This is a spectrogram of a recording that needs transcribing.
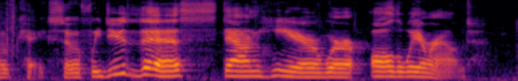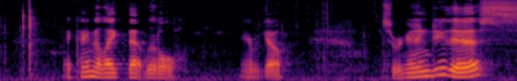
Okay, so if we do this down here, we're all the way around. I kind of like that little, there we go. So we're going to do this.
